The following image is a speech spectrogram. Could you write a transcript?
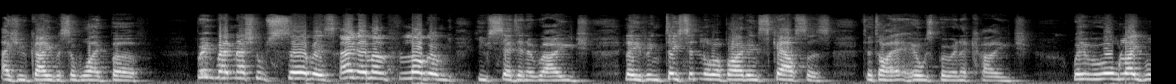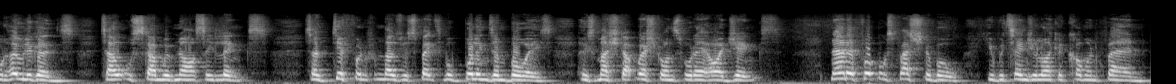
as you gave us a wide berth. Bring back national service, hang 'em and flog 'em, you said in a rage, leaving decent law abiding scousers to die at Hillsborough in a cage. We were all labelled hooligans, total scum with Nazi links. So different from those respectable Bullingdon boys who smashed up restaurants for their hijinks. Now that football's fashionable, you pretend you're like a common fan.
